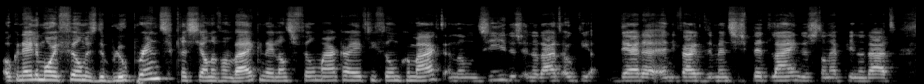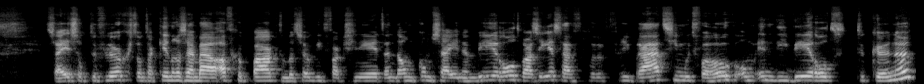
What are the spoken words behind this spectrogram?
Ook een hele mooie film is The Blueprint. Christiane van Wijk, een Nederlandse filmmaker, heeft die film gemaakt. En dan zie je dus inderdaad ook die derde en die vijfde dimensie splitlijn. Dus dan heb je inderdaad... Zij is op de vlucht, want haar kinderen zijn bij haar afgepakt, omdat ze ook niet vaccineert. En dan komt zij in een wereld waar ze eerst haar vibratie moet verhogen om in die wereld te kunnen.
